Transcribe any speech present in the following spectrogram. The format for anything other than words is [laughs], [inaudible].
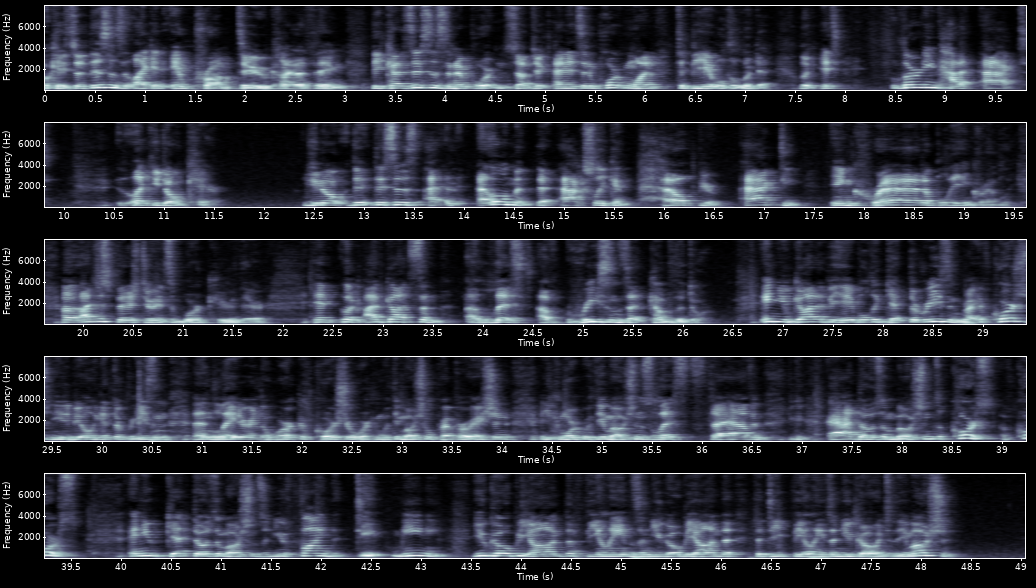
Okay, so this is like an impromptu kind of thing because this is an important subject and it's an important one to be able to look at. Look, it's learning how to act like you don't care. You know, th this is an element that actually can help your acting incredibly, incredibly. Uh, I just finished doing some work here and there. And look, I've got some a list of reasons that come to the door. And you've got to be able to get the reason, right? Of course, you need to be able to get the reason. And later in the work, of course, you're working with emotional preparation and you can work with the emotions lists that I have and you can add those emotions, of course, of course and you get those emotions and you find the deep meaning. You go beyond the feelings and you go beyond the, the deep feelings and you go into the emotion.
